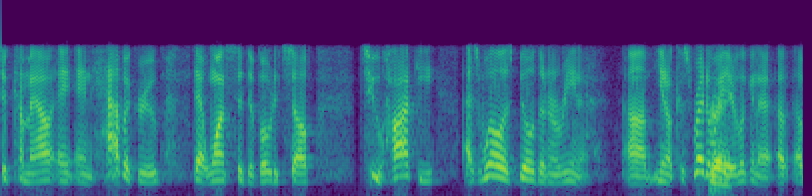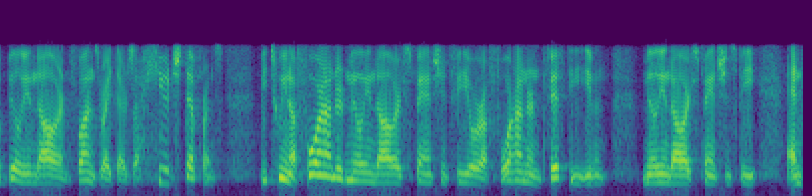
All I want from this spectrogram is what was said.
to come out and, and have a group that wants to devote itself to hockey as well as build an arena. Um, you know, because right away Right. you're looking at a, a billion dollar in funds right there. It's a huge difference between a 400 million dollar expansion fee or a 450 even million dollar expansion fee and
